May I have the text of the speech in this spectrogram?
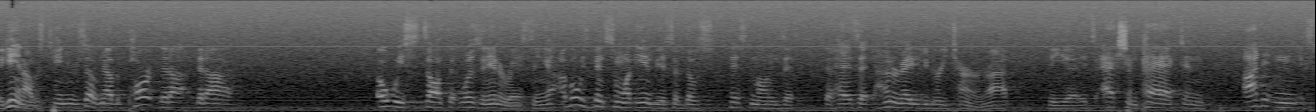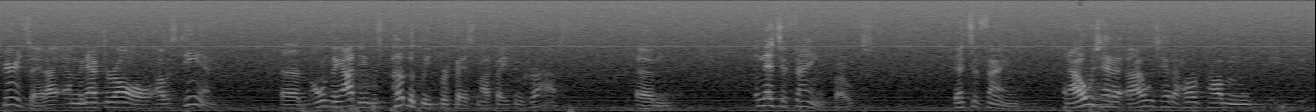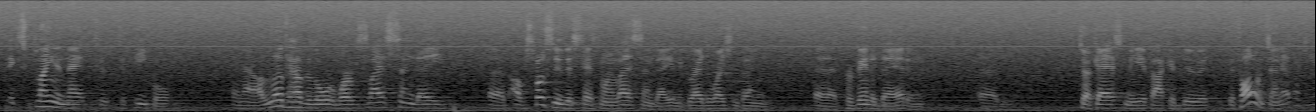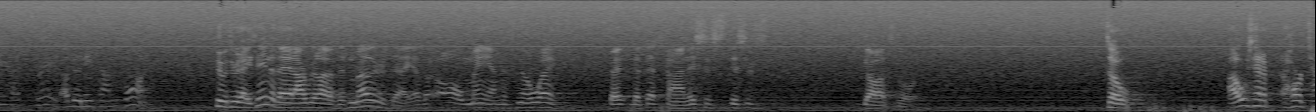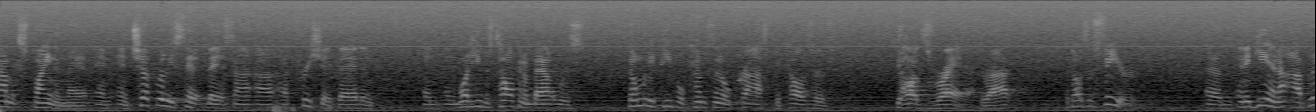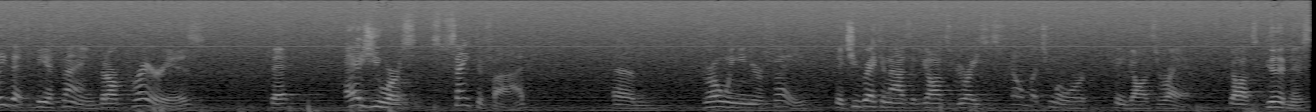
again, I was 10 years old. Now, the part that I, that I always thought that wasn't interesting, I've always been somewhat envious of those testimonies that, that has that 180 degree turn, right? The, uh, it's action packed, and I didn't experience that. I, I, mean, after all, I was 10. Um, only thing I did was publicly profess my faith in Christ. Um, and that's a thing, folks. That's a thing. And I always had a, I always had a hard problem explaining that to, to people. And I love how the Lord works. Last Sunday, uh, I was supposed to do this testimony last Sunday, and the graduation thing uh, prevented that. And um, Chuck asked me if I could do it the following Sunday. I was like, yeah, that's great. I'll do it anytime you want. Two or three days into that, I realized it's Mother's Day. I was like, oh man, there's no way. But, but that's fine. This is, this is God's glory. So I always had a hard time explaining that, and, and Chuck really said it best. I, I, I appreciate that. And, and, and what he was talking about was so many people come to know Christ because of God's wrath, right? Because of fear. Um, and again, I, believe that to be a thing, but our prayer is that as you are sanctified, um, growing in your faith, that you recognize that God's grace is so much more than God's wrath. God's goodness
